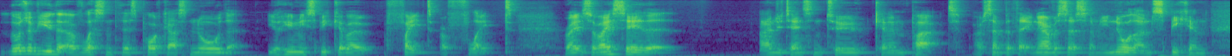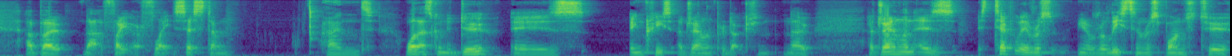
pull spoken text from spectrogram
those of you that have listened to this podcast know that you'll hear me speak about fight or flight, right? So if I say that angiotensin 2 can impact our sympathetic nervous system, you know that I'm speaking about that fight or flight system. And what that's going to do is increase adrenaline production. Now, adrenaline is is typically you know released in response to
